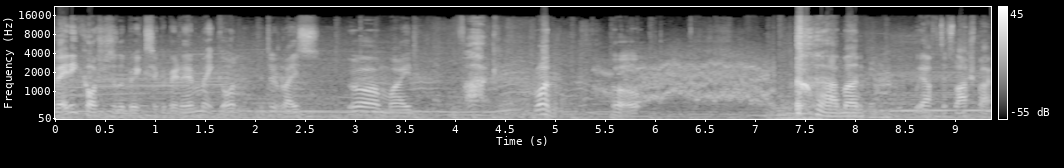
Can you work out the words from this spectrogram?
very cautious on the brakes. I Oh my god, I didn't rise. Oh my, fuck! Come on. Uh oh. ah man, we have to flashback.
